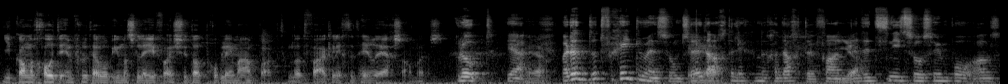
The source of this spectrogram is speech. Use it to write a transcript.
je kan een grote invloed hebben op iemands leven als je dat probleem aanpakt. Omdat vaak ligt het heel ergens anders. klopt. Ja. Ja. Maar dat, dat vergeten mensen soms, hè? De Ja. achterliggende gedachte van... Ja. Dit is niet zo simpel als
